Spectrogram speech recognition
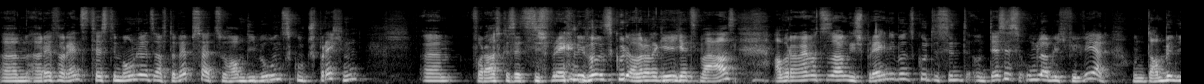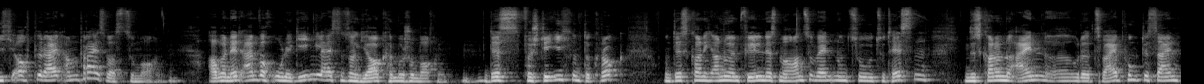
ähm, eine Referenz, Testimonials auf der Website zu haben, die über uns gut sprechen. Ähm, vorausgesetzt, sie sprechen über uns gut, aber da gehe ich jetzt mal aus. Aber dann einfach zu sagen, die sprechen über uns gut, das sind, und das ist unglaublich viel wert. Und dann bin ich auch bereit, am Preis was zu machen. Aber nicht einfach ohne Gegenleistung sagen, ja, können wir schon machen. Und Das verstehe ich unter Krog. Und das kann ich auch nur empfehlen, das mal anzuwenden und zu, zu testen. Und das kann nur ein äh, oder zwei Punkte sein,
